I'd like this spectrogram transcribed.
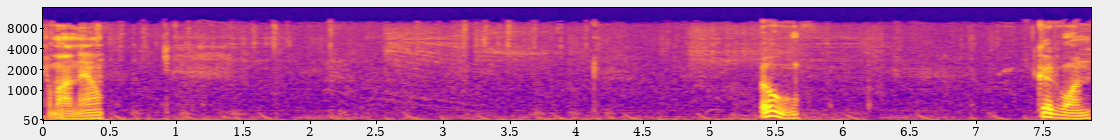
Come on now. Oh. Good one.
